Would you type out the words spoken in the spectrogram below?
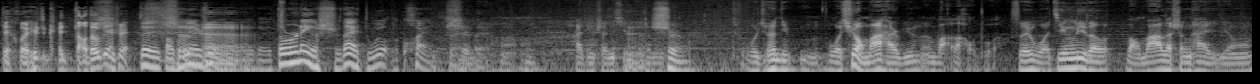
对，回去给倒头便睡。对，倒头便睡，嗯对对对，都是那个时代独有的快乐。是的啊，还挺神奇的。这么是，我觉得你，嗯，我去网吧还是比你们晚了好多，所以我经历的网吧的生态已经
